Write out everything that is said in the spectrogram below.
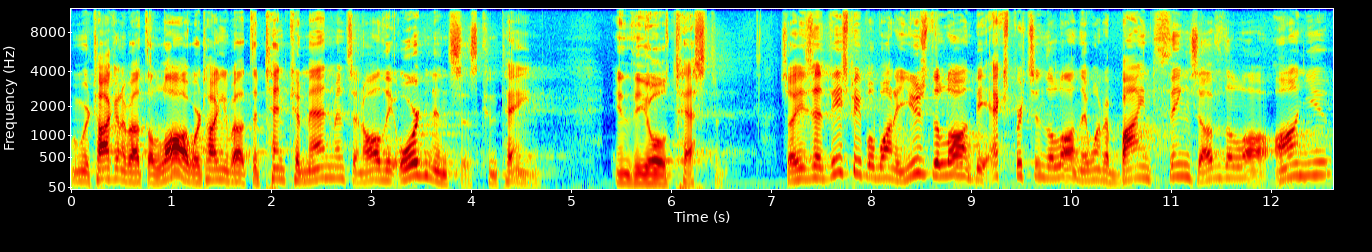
When we're talking about the law, we're talking about the Ten Commandments and all the ordinances contained in the Old Testament. So he said, these people want to use the law and be experts in the law and they want to bind things of the law on you,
